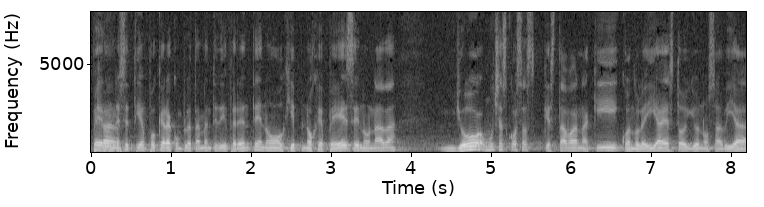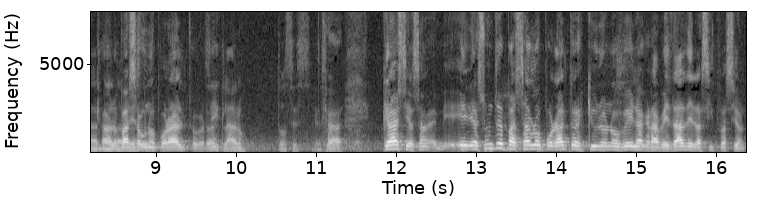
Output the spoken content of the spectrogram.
Pero en ese tiempo que era completamente diferente, no, no GPS, no nada yo muchas cosas que estaban aquí cuando leía esto yo no sabía claro, nada pasa uno por alto, ¿verdad? Sí, claro. Entonces, gracias. El asunto de pasarlo por alto es que uno no ve la gravedad de la situación.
